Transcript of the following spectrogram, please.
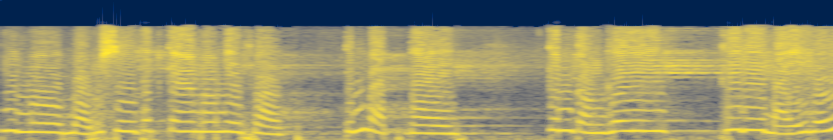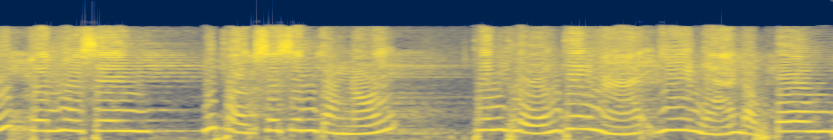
Nam mô Bổn sư Thích Ca Mâu Ni Phật. Kính bạch thầy, kinh còn ghi khi đi bảy bước trên hoa sen, Đức Phật sơ sinh còn nói: Thiên thượng thiên hạ duy ngã độc tôn.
